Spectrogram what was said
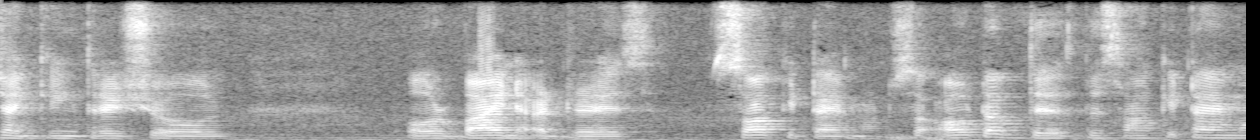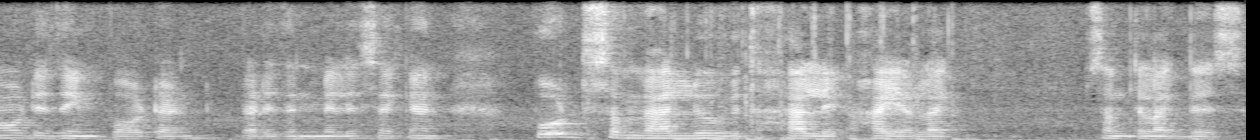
chunking threshold or bind address socket timeout. So out of this the socket timeout is important that is in millisecond. Put some value with higher like something like this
